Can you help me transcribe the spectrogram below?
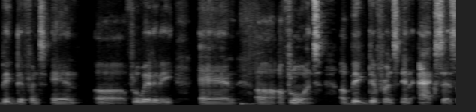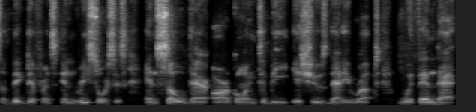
big difference in uh, fluidity and uh, affluence, a big difference in access, a big difference in resources. And so there are going to be issues that erupt within that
